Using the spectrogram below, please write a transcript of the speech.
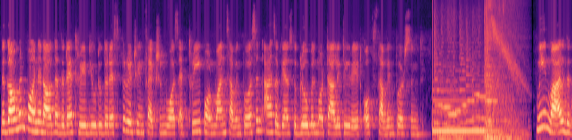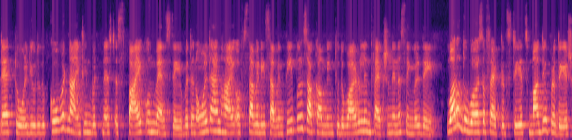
The government pointed out that the death rate due to the respiratory infection was at 3.17% as against the global mortality rate of 7%. Meanwhile, the death toll due to the COVID-19 witnessed a spike on Wednesday with an all-time high of 77 people succumbing to the viral infection in a single day. One of the worst affected states, Madhya Pradesh,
